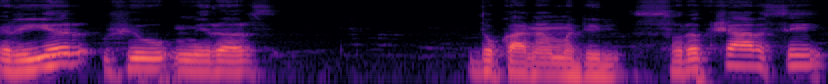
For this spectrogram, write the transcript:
रियर व्ह्यू मिरर्स दुकानामधील सुरक्षा आरसे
